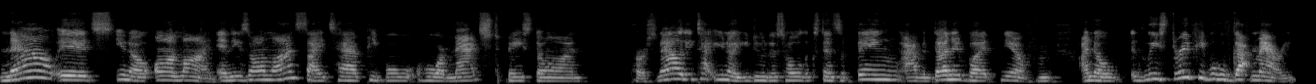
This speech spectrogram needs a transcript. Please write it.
Now it's, you know, online. And these online sites have people who are matched based on personality type you know you do this whole extensive thing. I haven't done it but you know from i know at least three people who've gotten married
